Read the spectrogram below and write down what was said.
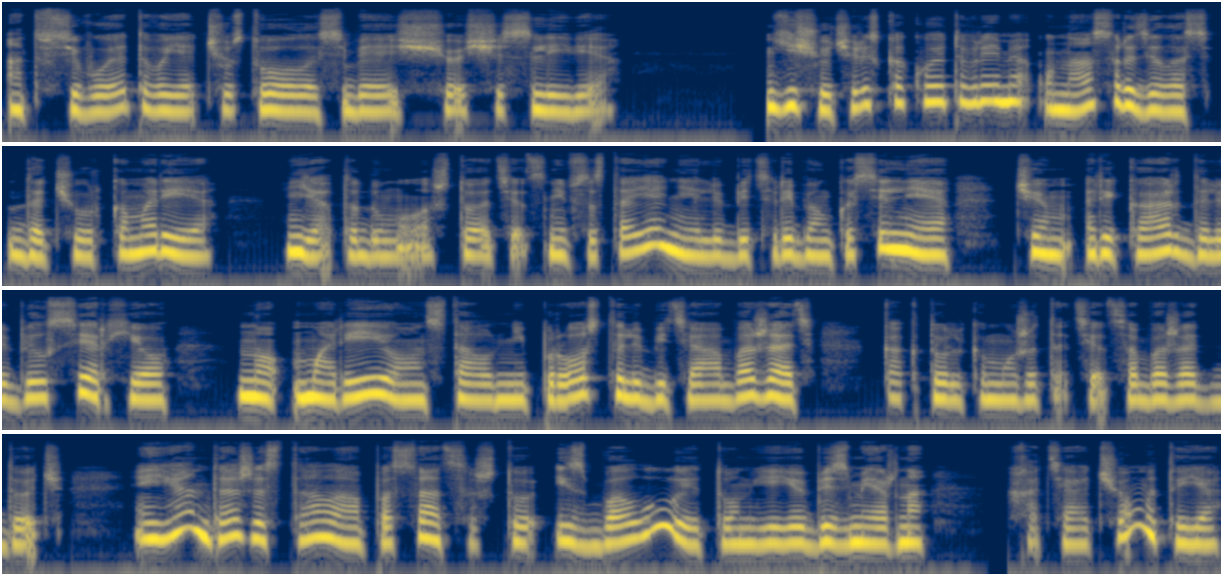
от всего этого я чувствовала себя еще счастливее. Еще через какое-то время у нас родилась дочурка Мария. Я-то думала, что отец не в состоянии любить ребенка сильнее, чем Рикардо любил Серхио, но Марию он стал не просто любить, а обожать, как только может отец обожать дочь. Я даже стала опасаться, что избалует он ее безмерно. Хотя о чем это я?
